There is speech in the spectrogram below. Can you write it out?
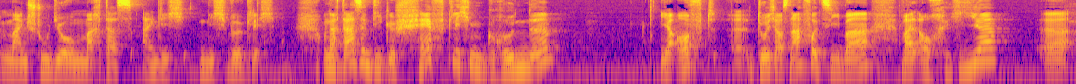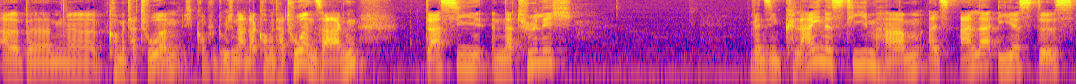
mein Studium macht das eigentlich nicht wirklich. Und nach da sind die geschäftlichen Gründe ja oft äh, durchaus nachvollziehbar, weil auch hier äh, äh, Kommentatoren, ich komme schon durcheinander, Kommentatoren sagen, dass sie natürlich wenn Sie ein kleines Team haben, als allererstes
